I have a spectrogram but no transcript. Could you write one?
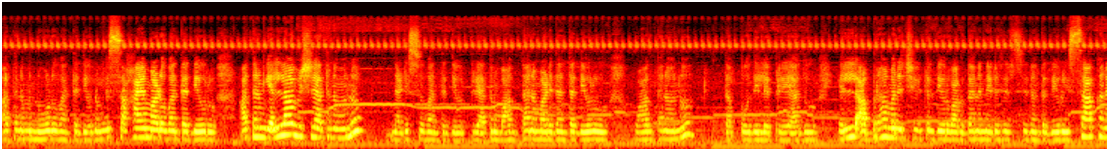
ಆತ ನಮ್ಮನ್ನು ನೋಡುವಂತ ದೇವ್ರು, ನಮಗೆ ಸಹಾಯ ಮಾಡುವಂತ ದೇವರು. ಆತ ನಮ್ಗೆ ಎಲ್ಲಾ ವಿಷಯ ಆತ ನಮ್ಮನ್ನು ನಡೆಸುವಂತ ದೇವ್ರು ಪ್ರಿಯ ಆತನ ವಾಗ್ದಾನ ಮಾಡಿದಂತ ದೇವರು ವಾಗ್ದಾನವನ್ನು ತಪ್ಪೋದಿಲ್ಲ ಪ್ರಿಯ. ಅದು ಎಲ್ಲ ಅಬ್ರಾಹ್ಮನ ಜೀವಿತದಲ್ಲಿ ದೇವರು ವಾಗ್ದಾನ ನೆರವೇರಿಸಿದಂಥ ದೇವರು, ಇಸಾಕನ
